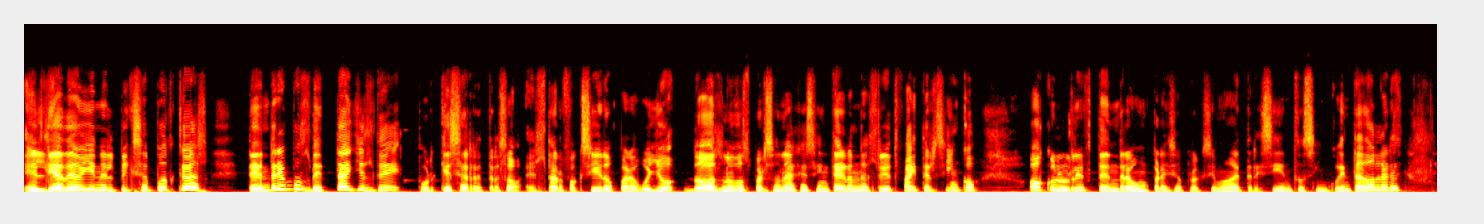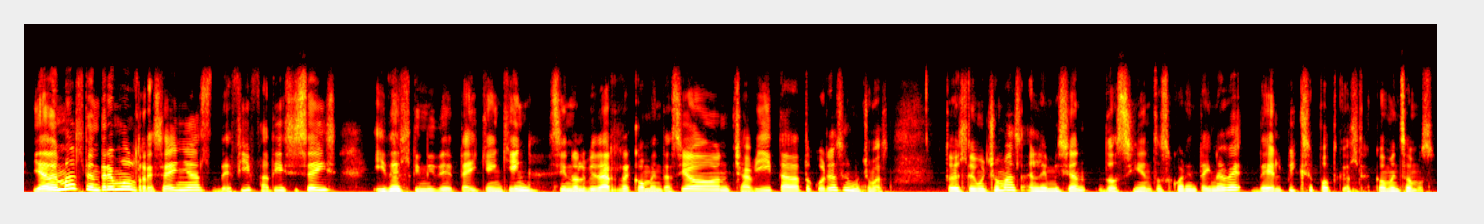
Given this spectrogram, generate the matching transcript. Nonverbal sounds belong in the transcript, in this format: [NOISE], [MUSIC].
El día de hoy en el Pixel Podcast tendremos detalles de por qué se retrasó Star Fox Zero para Wii U. Dos nuevos personajes se integran a Street Fighter V. Oculus Rift tendrá un precio aproximado de 350 dólares. Y además tendremos reseñas de FIFA 16 y Destiny de Taken King. Sin olvidar recomendación, chavita, dato curioso y mucho más. Todo esto y mucho más en la emisión 249 del Pixel Podcast. Comenzamos.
